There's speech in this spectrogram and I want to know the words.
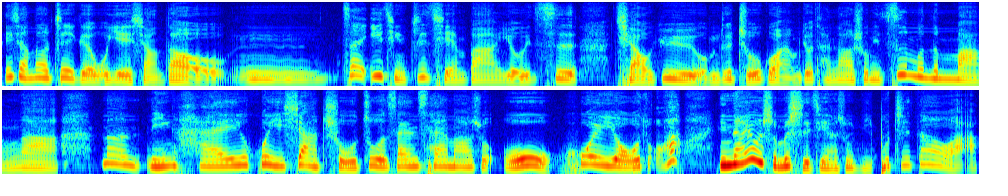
你讲到这个，我也想到，嗯，在疫情之前吧，有一次巧遇我们这个主管，我们就谈到说，你这么的忙啊，那您。还会下厨做三餐吗？说哦会哟。我说啊，你哪有什么时间啊？说你不知道啊，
